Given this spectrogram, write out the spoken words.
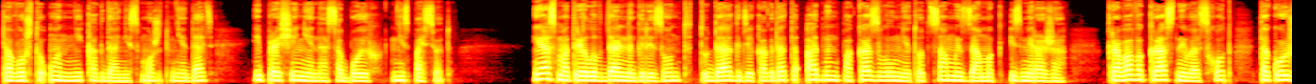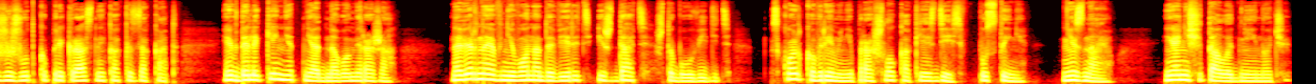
того, что он никогда не сможет мне дать, и прощение нас обоих не спасет. Я смотрела вдаль на горизонт, туда, где когда-то Аднан показывал мне тот самый замок из миража. Кроваво-красный восход, такой же жутко прекрасный, как и закат. И вдалеке нет ни одного миража. Наверное, в него надо верить и ждать, чтобы увидеть. Сколько времени прошло, как я здесь, в пустыне? Не знаю. Я не считала дни и ночи.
